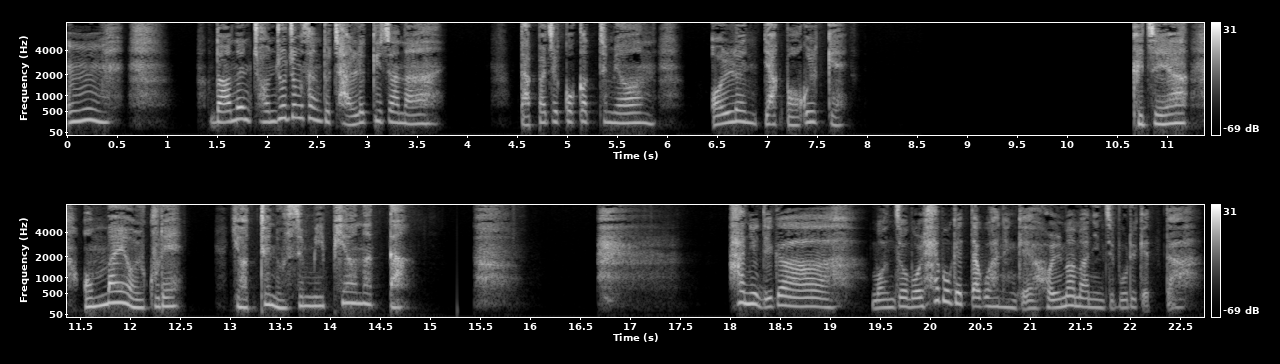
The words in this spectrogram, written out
응. 나는 전조 증상도 잘 느끼잖아. 나빠질 것 같으면 얼른 약 먹을게. 그제야 엄마의 얼굴에 옅은 웃음이 피어났다. 한이 네가 먼저 뭘 해보겠다고 하는 게 얼마만인지 모르겠다.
